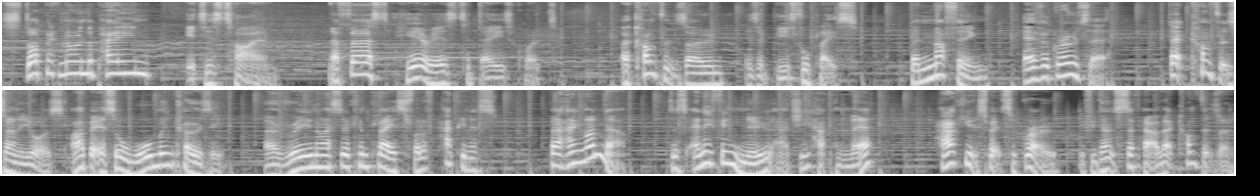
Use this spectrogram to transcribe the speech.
Stop ignoring the pain. It is time. Now, first, here is today's quote A comfort zone is a beautiful place, but nothing ever grows there. That comfort zone of yours, I bet it's all warm and cozy a really nice looking place full of happiness. But hang on now, does anything new actually happen there? How can you expect to grow if you don't step out of that comfort zone?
